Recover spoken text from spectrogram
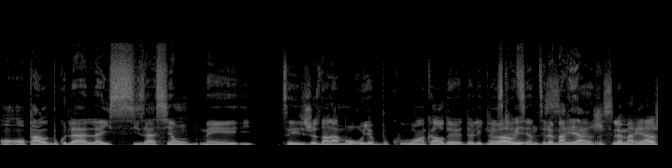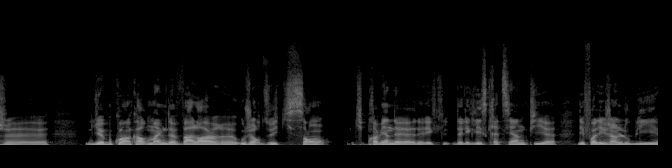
On, on, parle beaucoup de la laïcisation, mais juste dans l'amour, il y a beaucoup encore de, l'Église ah chrétienne, le mariage. Le mariage, euh, il y a beaucoup encore même de valeurs euh, aujourd'hui qui sont qui proviennent de, l'Église chrétienne. Puis euh, des fois, les gens l'oublient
